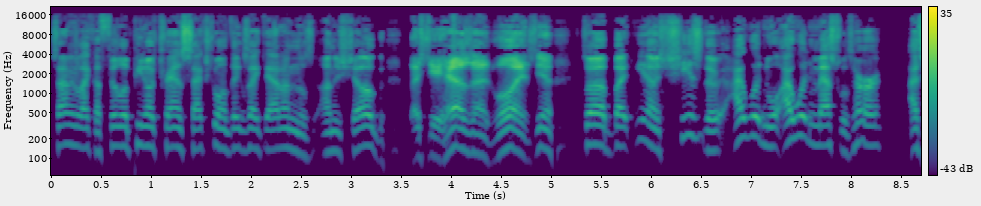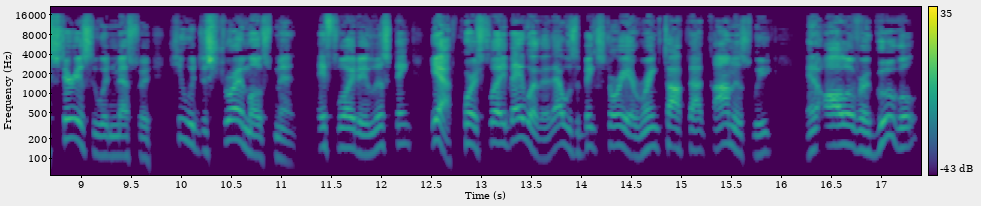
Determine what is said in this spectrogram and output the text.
sounding like a Filipino transsexual and things like that on the on the show because she has that voice. You know, so but you know, she's the. I wouldn't. I wouldn't mess with her. I seriously wouldn't mess with her. She would destroy most men. Hey, Floyd, are you listening? Yeah, of course, Floyd Mayweather. That was a big story at ringtalk.com this week and all over Google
